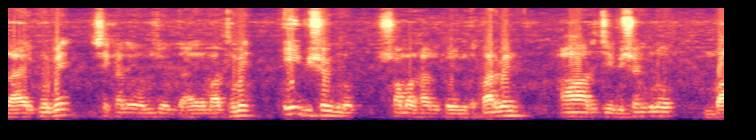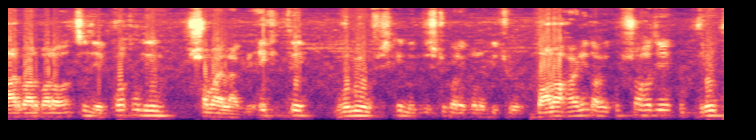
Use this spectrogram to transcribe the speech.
দায়ের করবে। সেখানে অভিযোগ দায়েরের মাধ্যমে এই বিষয়গুলো সমাধান করে নিতে পারবেন। আর যে বিষয়গুলো বারবার বলা হচ্ছে যে কতদিন সময় লাগবে, এক্ষেত্রে ভূমি অফিসকে নির্দিষ্ট করে কোনো কিছু বলা হয়নি। তবে খুব সহজে দ্রুত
